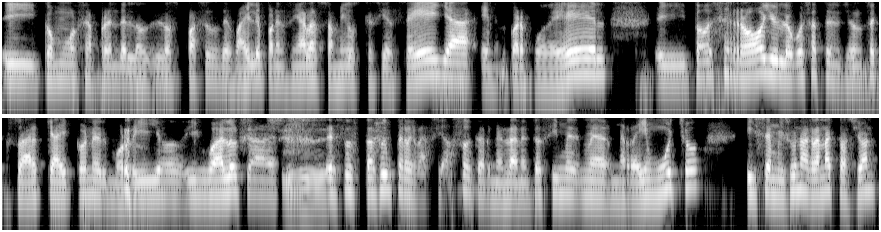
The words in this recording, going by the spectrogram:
Y cómo se aprenden los pasos de baile para enseñar a sus amigos que sí es ella, en el cuerpo de él, y todo ese rollo, y luego esa tensión sexual que hay con el morrillo, igual, o sea, eso está súper gracioso, carnal. La neta sí me, me, me reí mucho y se me hizo una gran actuación.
